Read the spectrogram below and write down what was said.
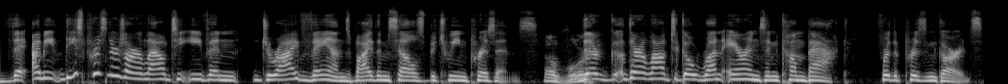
they, I mean, these prisoners are allowed to even drive vans by themselves between prisons. Oh, Lord. They're they're allowed to go run errands and come back for the prison guards.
